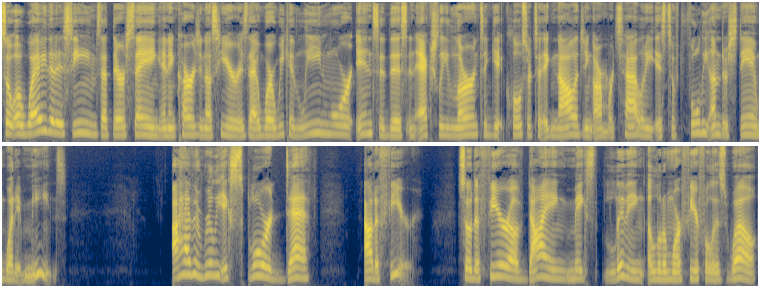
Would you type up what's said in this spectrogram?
So a way that it seems that they're saying and encouraging us here is that where we can lean more into this and actually learn to get closer to acknowledging our mortality is to fully understand what it means. I haven't really explored death out of fear. So the fear of dying makes living a little more fearful as well.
